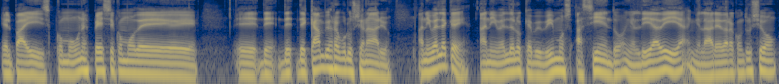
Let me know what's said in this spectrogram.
el país como una especie como de, eh, de, cambio revolucionario. ¿A nivel de qué? A nivel de lo que vivimos haciendo en el día a día, en el área de la construcción,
